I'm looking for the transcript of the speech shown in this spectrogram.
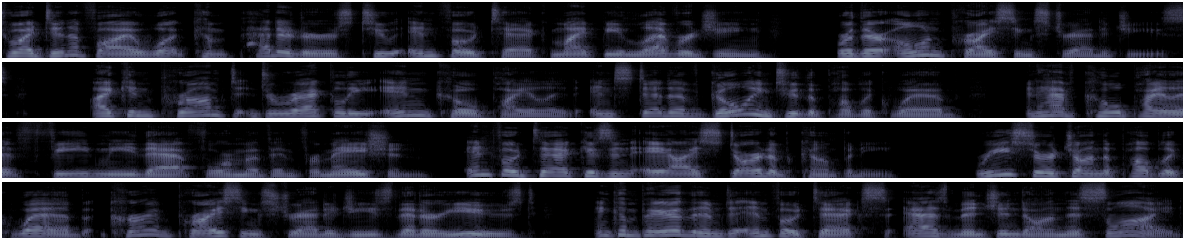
to identify what competitors to Infotech might be leveraging for their own pricing strategies. I can prompt directly in Copilot instead of going to the public web and have Copilot feed me that form of information. Infotech is an AI startup company. Research on the public web current pricing strategies that are used and compare them to Infotech's as mentioned on this slide.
